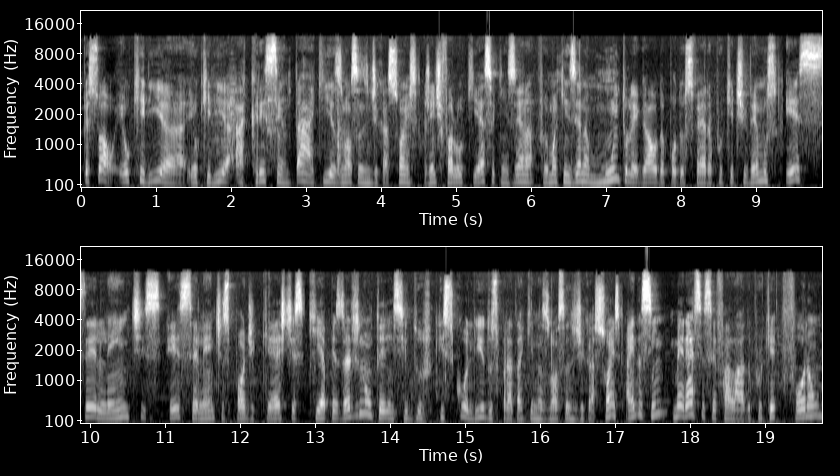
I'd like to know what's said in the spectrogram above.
Pessoal, eu queria, eu queria acrescentar aqui as nossas indicações. A gente falou que essa quinzena foi uma quinzena muito legal da Podosfera, porque tivemos excelentes, excelentes podcasts que, apesar de não terem sido escolhidos para estar aqui nas nossas indicações, ainda assim merece ser falado, porque foram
